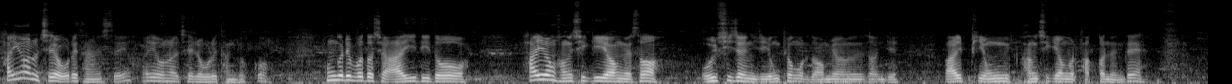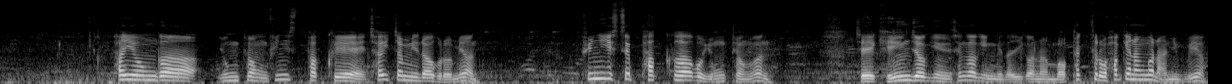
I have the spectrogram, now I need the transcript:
하이원을 제일 오래 다녔어요. 하이원을 제일 오래 당겼고 헝그리보다 제 아이디도 하이원 강식이 형에서 올 시즌 이제 용평으로 넘으면서 이제 YP 용 강식이 형으로 바꿨는데 하이온과 용평 피니스 파크의 차이점이라 그러면 피니스 파크하고 용평은 제 개인적인 생각입니다. 이거는 뭐 팩트로 확인한 건 아니고요.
